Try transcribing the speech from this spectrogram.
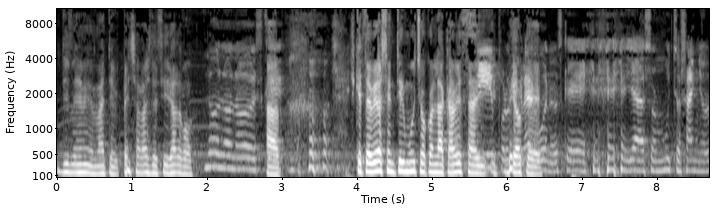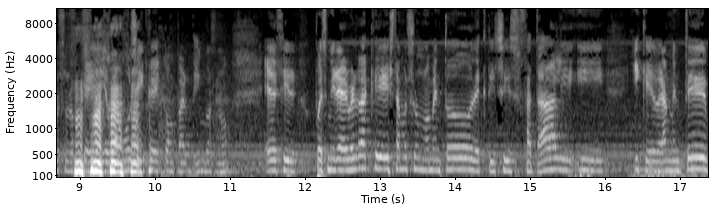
dime, Mate, ¿pensabas decir algo? No, no, no, es que... Ah, es que te voy a sentir mucho con la cabeza y porque veo claro, que... bueno, es que ya son muchos años los que llevamos y que compartimos, ¿no? Es decir, pues mira, es verdad que estamos en un momento de crisis fatal y, y- y que realmente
